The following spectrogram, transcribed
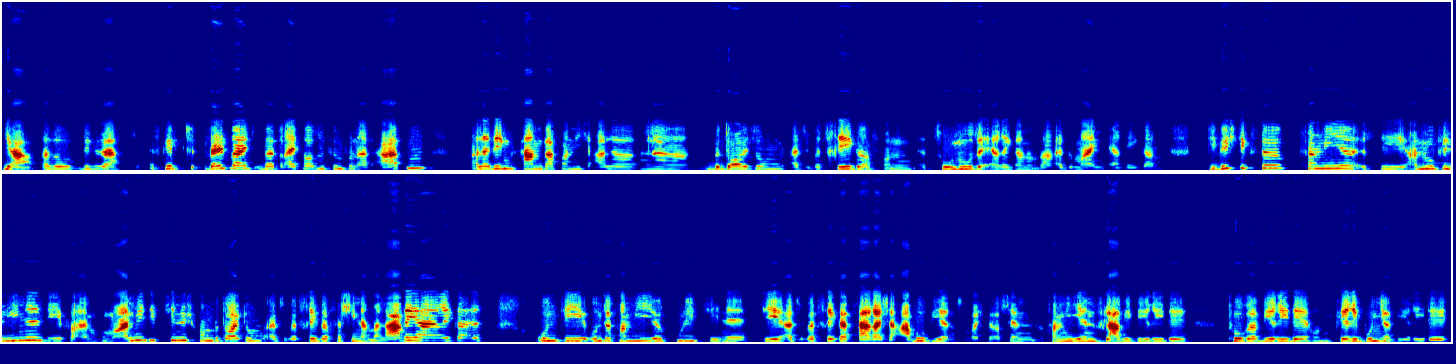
Ja, also wie gesagt, es gibt weltweit über 3500 Arten. Allerdings haben davon nicht alle eine Bedeutung als Überträger von Zoonoseerregern oder Allgemeinerregern. Die wichtigste Familie ist die Anopheline, die vor allem humanmedizinisch von Bedeutung als Überträger verschiedener Malariaerreger ist und die Unterfamilie Culicine, die als Überträger zahlreicher Arboviren, zum Beispiel aus den Familien Flaviviridae, Togaviridae und Peribuniaviridae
